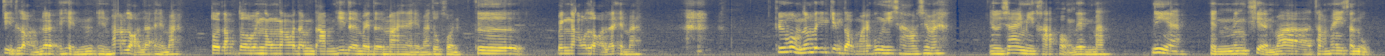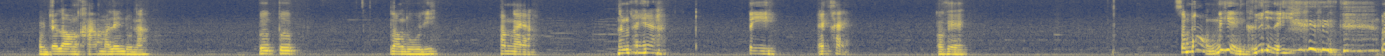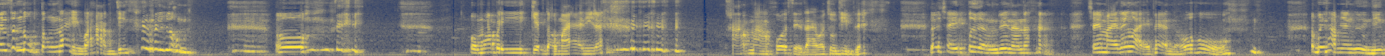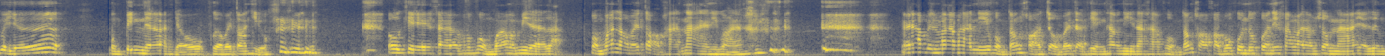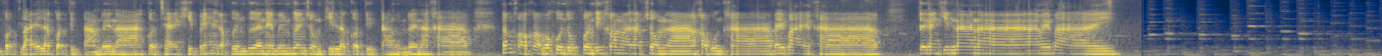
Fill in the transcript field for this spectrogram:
จิตหลอนด้วยเห็นเห็นภาพหลอนแล้วเห็นไหมตัวดำตัวเป็นเงาเงาดำๆที่เดินไปเดินมาเนี่ยเห็นไหมทุกคน คือเป็นเงาหลอนแล้วเห็นไหมคือผมต้องไปเก็บดอกไม้พรุ่งนี้เช้าใช่ไหมเออใช่มีคราฟของเล่นมานี่ไงเห็นมันเขียนว่าทำให้สนุก ผมจะลองคราฟมาเล่นดูนะปึ๊บปึ๊บลองดูดิทำไงอะ ทำไงอะตีแอคแท็กโอเค สมองไม่เห็นขึ้นเลย มันสนุกตรงไหนวะถามจริง มันลง โอ้ผมว่าไปเก็บดอกไม้อันนี้แล้วครับมาโคตรเสียดายวัตถุดิบเลย แล้วใช้เปลืองด้วยนะนะใช้ไม้ตั้งหลายแผ่น โอ้โหเอาไปทำอย่างอื่นดีกว่าเยอะ ผมปิ้งเนื้อกันเดี๋ยวเผื่อไว้ตอนหิว โอเคครับผมว่ามันมีแล้วล่ะ ผมว่าเราไว้ต่อพาร์ทหน้ากันดีกว่านะครับงั้นเอาเป็นว่าพาร์ทนี้ผมต้องขอจบไว้แต่เพียงเท่านี้นะครับผมต้องขอขอบพระคุณทุกคนที่เข้ามารับชมนะ อย่าลืมกดไลค์และกดติดตามด้วยนะ กดแชร์คลิปไปให้กับเพื่อนๆให้เพื่อนๆชมคลิปแล้วกดติดตามผมด้วยนะครับ ต้องขอขอบพระคุณทุกคนที่เข้ามารับชมนะ ขอบคุณครับบ๊ายบายครับเจอกันคลิปหน้านะ บ๊ายบาย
